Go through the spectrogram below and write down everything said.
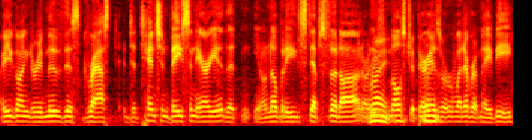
are you going to remove this grass detention basin area that you know nobody steps foot on, or right. these mow strip areas, right. or whatever it may be?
